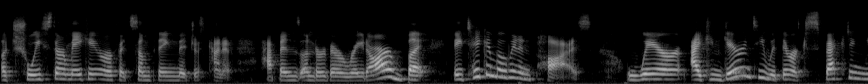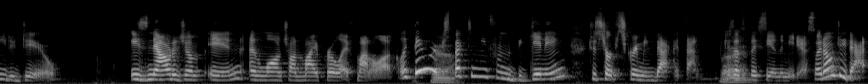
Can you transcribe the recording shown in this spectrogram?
a choice they're making or if it's something that just kind of happens under their radar, but they take a moment and pause where I can guarantee what they're expecting me to do is now to jump in and launch on my pro life monologue. Like they were yeah. expecting me from the beginning to start screaming back at them because right. that's what they see in the media. So I don't do that.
